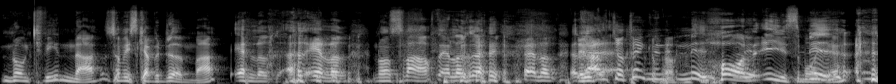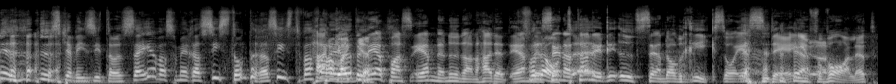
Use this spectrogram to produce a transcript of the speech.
någon kvinna som vi ska bedöma, eller, eller någon svart, eller... eller Det är allt jag tänker på. Nu, Håll is nu, Mogge. nu, nu ska vi sitta och säga vad som är rasist och inte rasist. Varför Han jag inte inte... ner på hans ämne nu när han hade ett ämne. Förlåt. Sen att han är utsänd av Riks och SD inför valet.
